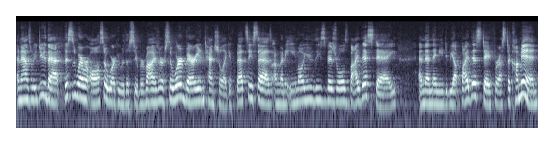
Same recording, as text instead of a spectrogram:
And as we do that, this is where we're also working with a supervisor. So we're very intentional. Like if Betsy says, I'm going to email you these visuals by this day, and then they need to be up by this day for us to come in,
